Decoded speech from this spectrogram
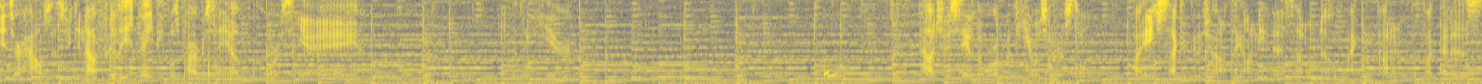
Enter houses. You can now freely invade people's privacy. Of course, yay. Nothing here. How to Save the World with Heroes Crystal by H. Sakaguchi. I don't think I'll need this. I don't know. I, I don't know who the fuck that is.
